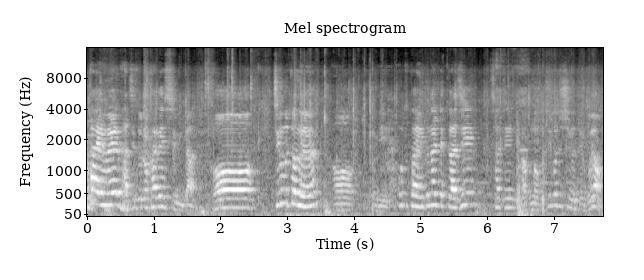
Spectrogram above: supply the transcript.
포토타임을 가지도록 하겠습니다. 어, 지금부터는 어, 저기 포토타임 끝날 때까지 사진 마구마구 찍어주시면 되고요.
